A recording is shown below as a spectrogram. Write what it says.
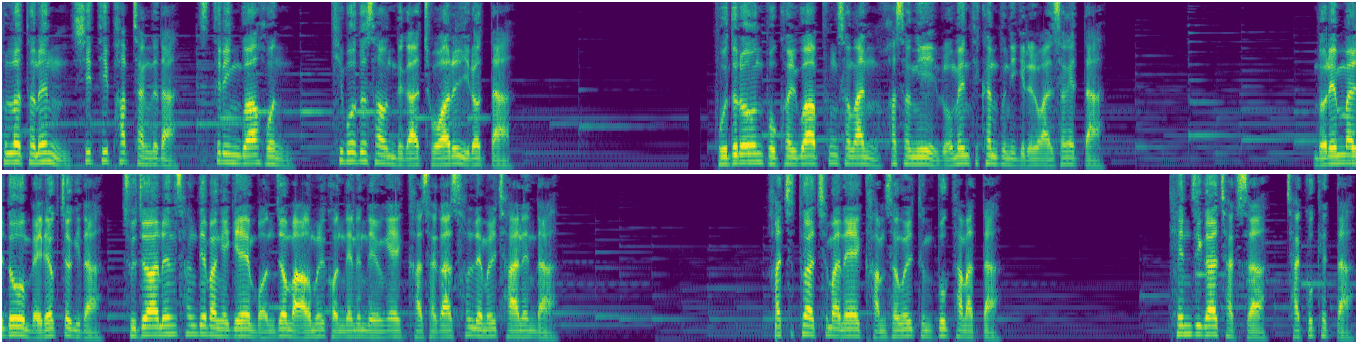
플러터는 시티팝 장르다. 스트링과 혼, 키보드 사운드가 조화를 이뤘다. 부드러운 보컬과 풍성한 화성이 로맨틱한 분위기를 완성했다. 노랫말도 매력적이다. 주저하는 상대방에게 먼저 마음을 건네는 내용의 가사가 설렘을 자아낸다. 하츠투하츠만의 감성을 듬뿍 담았다. 켄지가 작사, 작곡했다.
